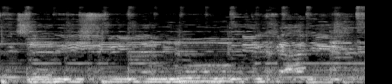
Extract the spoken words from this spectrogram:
Δεν ξέρεις φίλε μου τι χάνεις.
